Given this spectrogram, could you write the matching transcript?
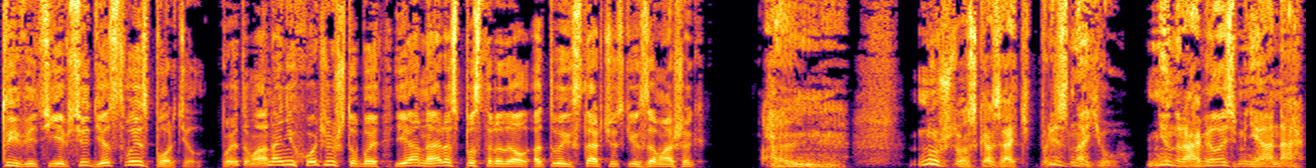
Ты ведь ей все детство испортил, поэтому она не хочет, чтобы и она распострадал от твоих старческих замашек». «Ну, что сказать, признаю, не нравилась мне она».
